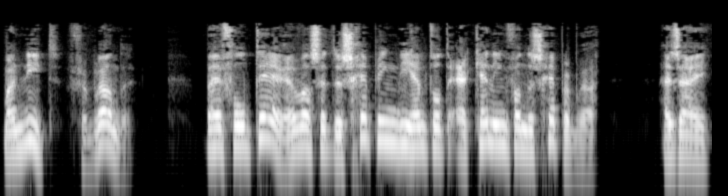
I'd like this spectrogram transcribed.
maar niet verbrandde. Bij Voltaire was het de schepping die hem tot erkenning van de schepper bracht. Hij zei,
